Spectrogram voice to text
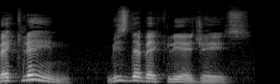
Bekleyin biz de bekleyeceğiz.''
